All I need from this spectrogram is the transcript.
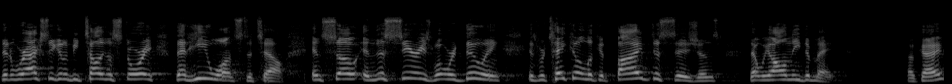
then we're actually going to be telling a story that he wants to tell. And so in this series, what we're doing is we're taking a look at five decisions that we all need to make. Okay?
